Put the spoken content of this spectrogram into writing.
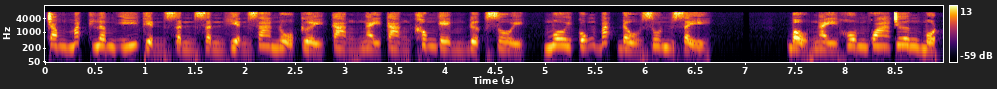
Trong mắt lâm ý thiện dần dần hiện ra nụ cười càng ngày càng không kềm được rồi, môi cũng bắt đầu run rẩy. Bầu ngày hôm qua chương 1,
